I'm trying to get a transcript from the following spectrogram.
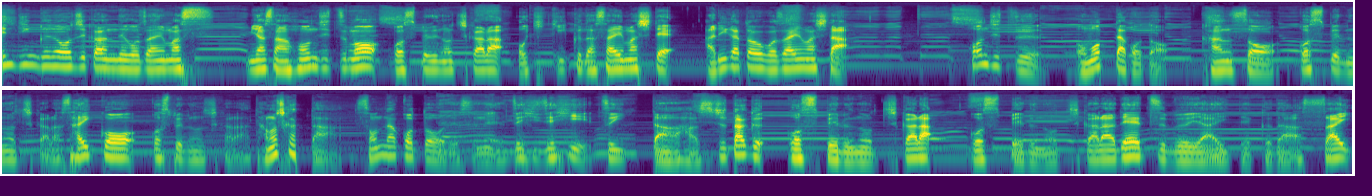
エンディングのお時間でございます。皆さん本日もゴスペルの力お聞きくださいましてありがとうございました。本日思ったこと感想ゴスペルの力最高ゴスペルの力楽しかった。そんなことをですねぜひぜひツイッターハッシュタグゴスペルの力ゴスペルの力でつぶやいてください。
